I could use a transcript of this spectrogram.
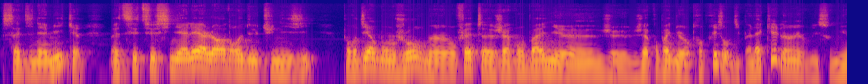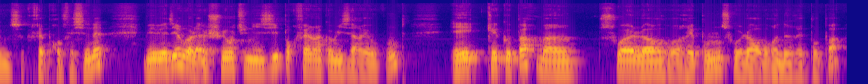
sa dynamique, bah, c'est de se signaler à l'ordre de Tunisie pour dire bonjour, ben, en fait j'accompagne j'accompagne une entreprise, on dit pas laquelle, hein, on est soumis au secret professionnel, mais il va dire voilà je suis en Tunisie pour faire un commissariat au compte et quelque part ben soit l'ordre répond, soit l'ordre ne répond pas.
